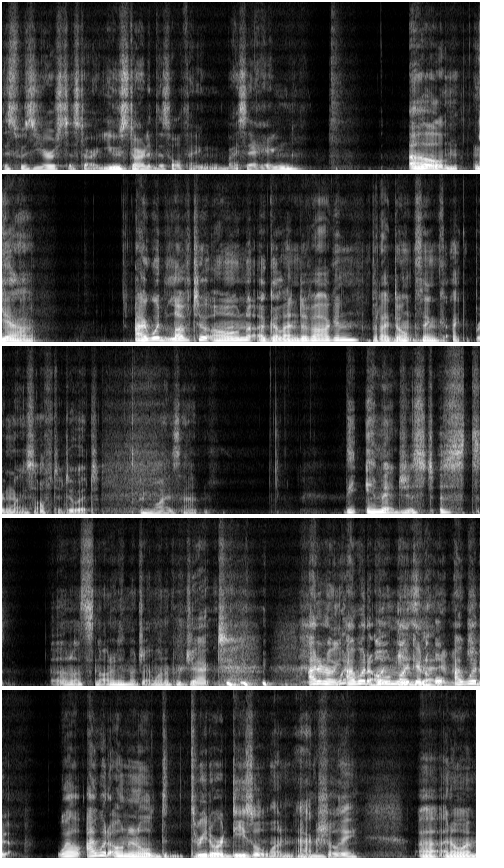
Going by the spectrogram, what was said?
this was yours to start. You started this whole thing by saying, Oh, yeah. I would love to own a Geländewagen, but I don't think I could bring myself to do it. and why is that? The image is just. No, it's not an image I want to project. I don't know. I would own like an. that o- I would. Well, I would own an old three door diesel one Mm-hmm. actually, uh, an OM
